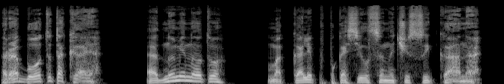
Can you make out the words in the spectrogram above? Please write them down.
Работа такая. Одну минуту». Маккалеб покосился на часы Кана.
